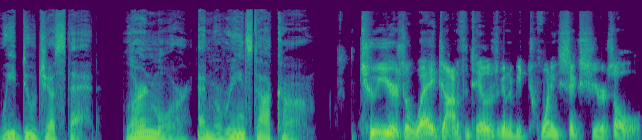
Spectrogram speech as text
we do just that. Learn more at marines.com. Two years away, Jonathan Taylor is going to be 26 years old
